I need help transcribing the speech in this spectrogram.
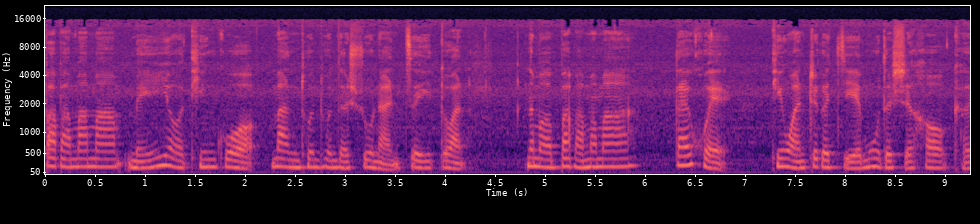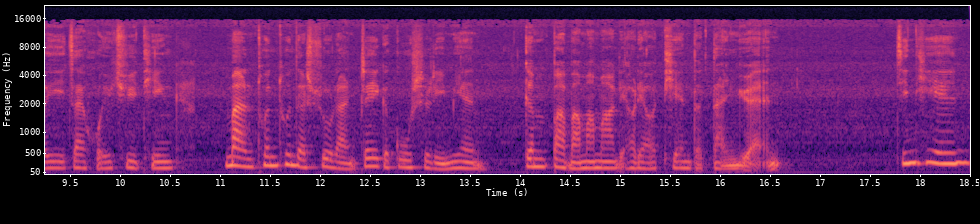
爸爸妈妈没有听过《慢吞吞的树懒》这一段，那么爸爸妈妈待会。听完这个节目的时候，可以再回去听《慢吞吞的树懒》这个故事里面跟爸爸妈妈聊聊天的单元。今天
